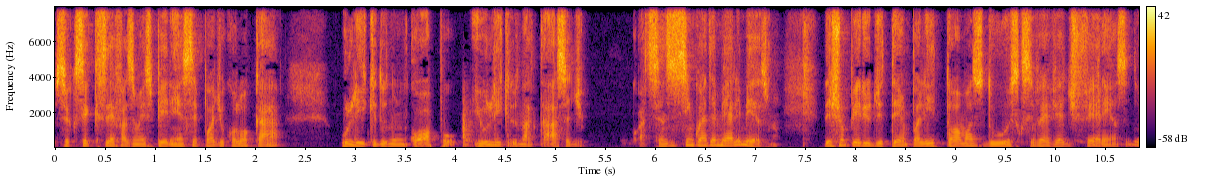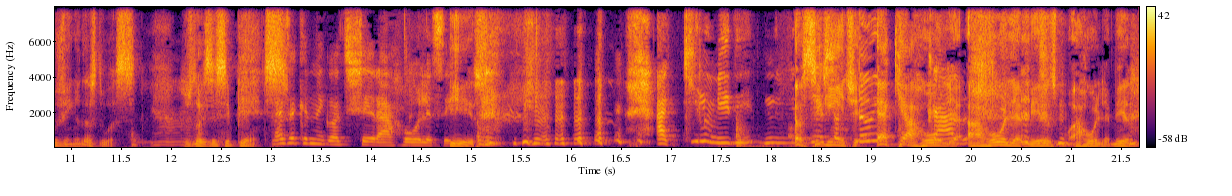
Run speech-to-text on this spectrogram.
Se você quiser fazer uma experiência, você pode colocar o líquido num copo e o líquido na taça de 450 ml mesmo. Deixa um período de tempo ali e toma as duas, que você vai ver a diferença do vinho das duas, dos dois recipientes. Mas aquele negócio de cheirar a rolha assim. Isso. Aquilo me, me É o seguinte, é que a rolha, a rolha mesmo, a rolha mesmo,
